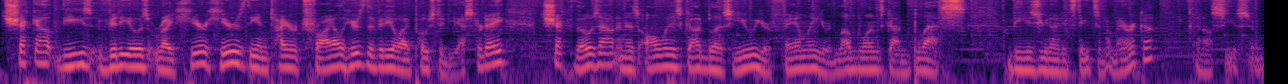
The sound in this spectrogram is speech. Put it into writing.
Check out these videos right here. Here's the entire trial. Here's the video I posted yesterday. Check those out. And as always, God bless you, your family, your loved ones. God bless these United States of America. And I'll see you soon.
